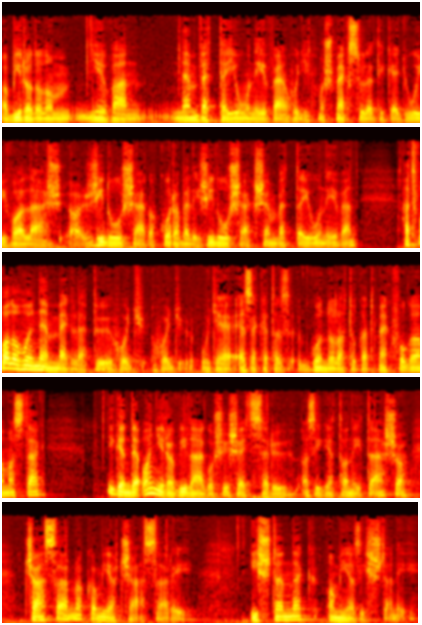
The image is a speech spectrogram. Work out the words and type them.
A birodalom nyilván nem vette jó néven, hogy itt most megszületik egy új vallás, a zsidóság, a korabeli zsidóság sem vette jó néven. Hát valahol nem meglepő, hogy, hogy ugye ezeket az gondolatokat megfogalmazták. Igen, de annyira világos és egyszerű az ige tanítása. Császárnak, ami a császáré. Istennek, ami az Istené.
